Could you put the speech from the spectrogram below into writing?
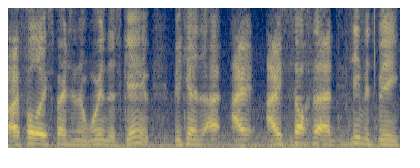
I fully expected them to win this game because I, I, I saw that the team is being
